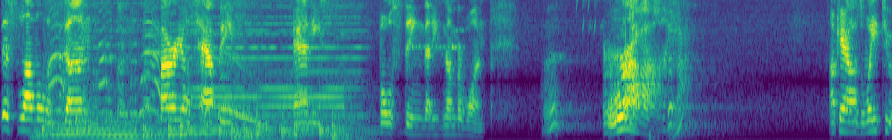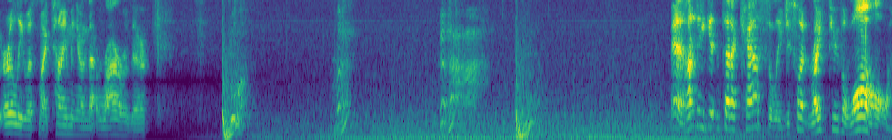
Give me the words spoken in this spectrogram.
This level is done. Mario's happy. And he's boasting that he's number one. Rah! Okay, I was way too early with my timing on that rar there. Man, how did he get into that castle? He just went right through the wall.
